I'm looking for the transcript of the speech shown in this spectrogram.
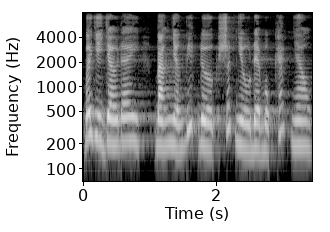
bởi vì giờ đây bạn nhận biết được rất nhiều đề mục khác nhau.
